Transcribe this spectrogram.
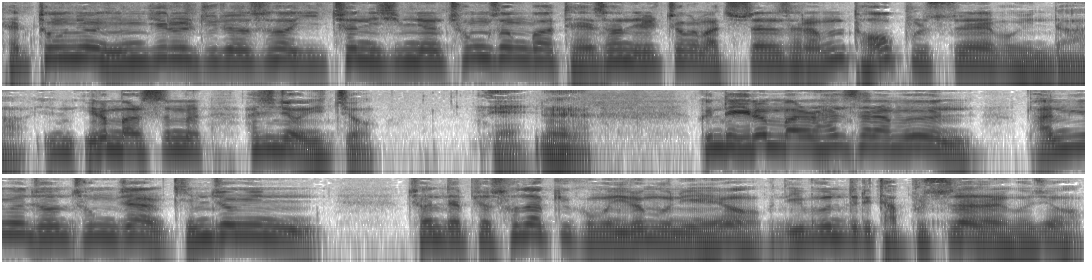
대통령 임기를 줄여서 2020년 총선과 대선 일정을 맞추자는 사람은 더욱 불순해 보인다. 이- 이런 말씀을 하신 적은 있죠. 네. 네. 근데 이런 말을 한 사람은 반기문 전 총장, 김종인 전 대표, 손학규 고문 이런 분이에요. 근데 이분들이 다 불순하다는 거죠.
